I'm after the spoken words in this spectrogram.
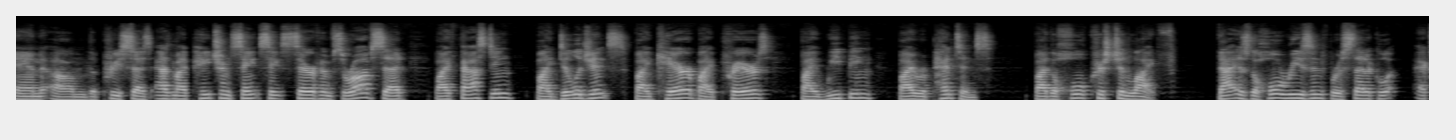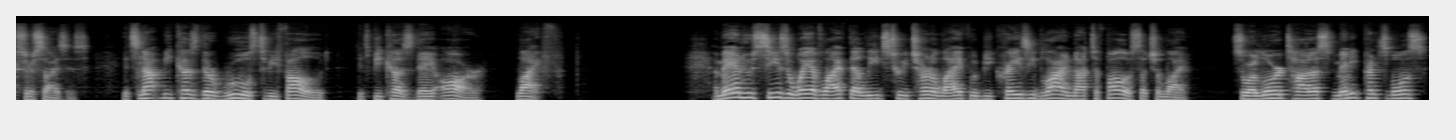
And um, the priest says, as my patron saint, Saint Seraphim Sarov said, by fasting, by diligence, by care, by prayers, by weeping, by repentance, by the whole Christian life. That is the whole reason for ascetical exercises. It's not because they're rules to be followed, it's because they are life. A man who sees a way of life that leads to eternal life would be crazy blind not to follow such a life. So our Lord taught us many principles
